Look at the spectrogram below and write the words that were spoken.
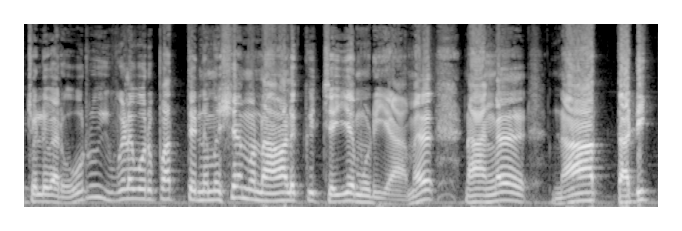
சொல்லுவார் ஒரு இவ்வளவு ஒரு பத்து நிமிஷம் நாளுக்கு செய்ய முடியாமல் நாங்கள் நாத் தடிக்க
